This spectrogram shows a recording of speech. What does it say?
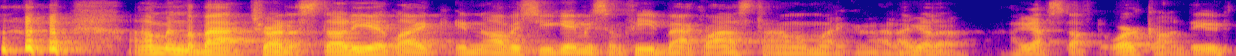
I'm in the back trying to study it. Like, and obviously you gave me some feedback last time. I'm like, all right, I gotta, I got stuff to work on, dude.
